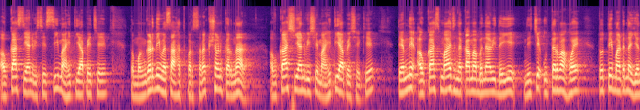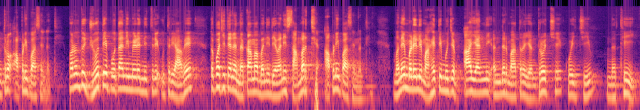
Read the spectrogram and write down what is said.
અવકાશયાન વિશે શી માહિતી આપે છે? તો મંગળની વસાહત પર સંરક્ષણ કરનાર અવકાશયાન વિશે માહિતી આપે છે કે તેમને અવકાશમાં જ નકામા બનાવી દઈએ, નીચે ઉતરવા હોય તો તે માટેના યંત્રો આપણી પાસે નથી. પરંતુ જો તે પોતાની મેળે નીચે ઉતરી આવે, તો પછી તેને નકામા બની દેવાની સામર્થ્ય આપણી પાસે નથી. મને મળેલી માહિતી મુજબ, આ યાનની અંદર માત્ર યંત્રો જ છે, કોઈ જીવ નથી.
